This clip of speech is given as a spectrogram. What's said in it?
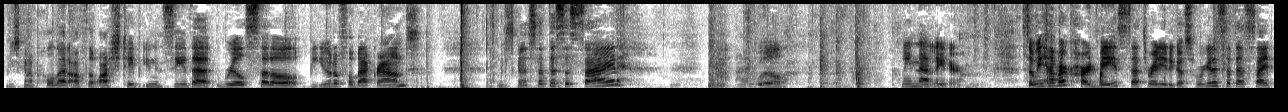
I'm just gonna pull that off the washi tape. You can see that real subtle, beautiful background. I'm just gonna set this aside. I will clean that later. So we have our card base, that's ready to go. So we're gonna set that aside.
